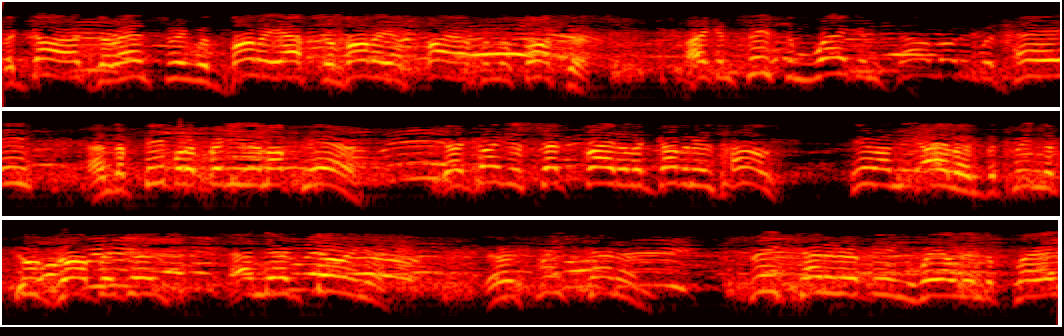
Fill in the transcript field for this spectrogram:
the guards are answering with volley after volley of fire from the fortress. I can see some wagons now loaded with hay, and the people are bringing them up here. They're going to set fire to the governor's house here on the island between the two drawbridges, and they're doing it. There are three cannon. Three cannon are being wheeled into place.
